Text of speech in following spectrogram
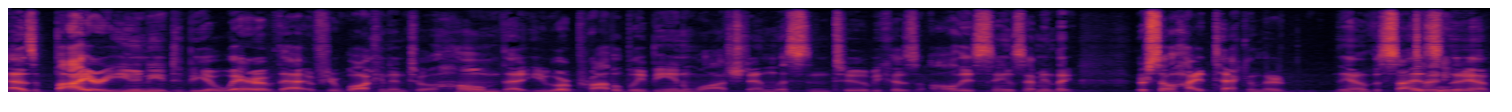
as a buyer, you need to be aware of that if you're walking into a home that you are probably being watched and listened to because all these things. I mean, they they're so high tech and they're you know the size Tiny. they have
